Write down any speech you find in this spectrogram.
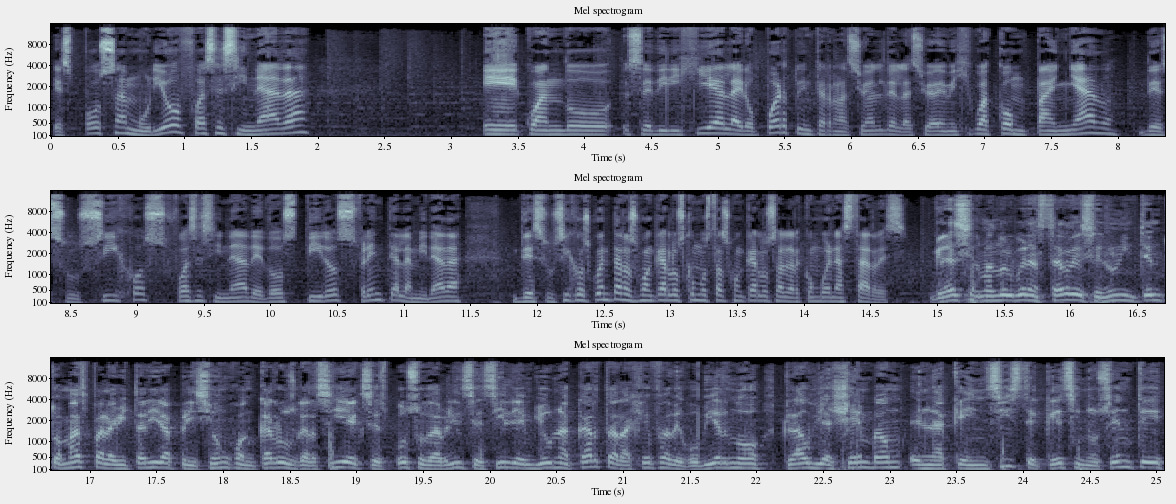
esposa murió, fue asesinada eh, cuando se dirigía al aeropuerto internacional de la Ciudad de México acompañado de sus hijos. Fue asesinada de dos tiros frente a la mirada de sus hijos. Cuéntanos, Juan Carlos, ¿cómo estás, Juan Carlos Alarcón? Buenas tardes. Gracias, Manuel. Buenas tardes. En un intento más para evitar ir a prisión, Juan Carlos García, ex esposo de Abril Cecilia, envió una carta a la jefa de gobierno, Claudia Sheinbaum, en la que insiste que es inocente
